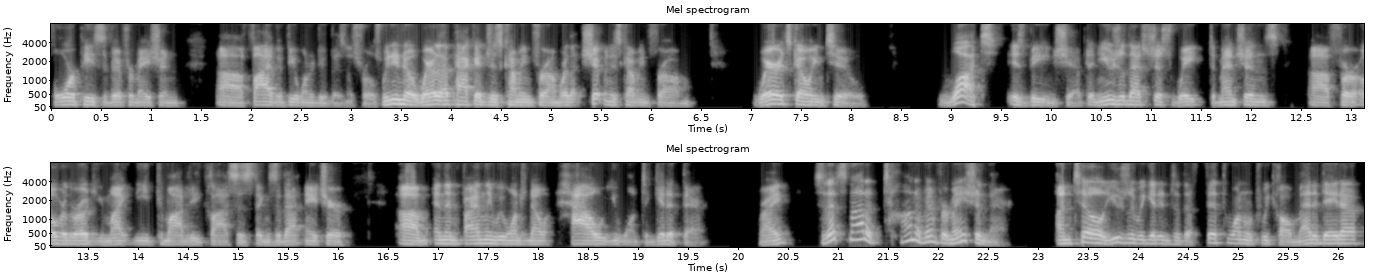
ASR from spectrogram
four pieces of information, uh, five if you want to do business rules. We need to know where that package is coming from, where that shipment is coming from, where it's going to, what is being shipped. And usually that's just weight, dimensions, uh, for over the road, you might need commodity classes, things of that nature. Um, and then finally, we want to know how you want to get it there, right? So that's not a ton of information there until usually we get into the fifth one, which we call metadata.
